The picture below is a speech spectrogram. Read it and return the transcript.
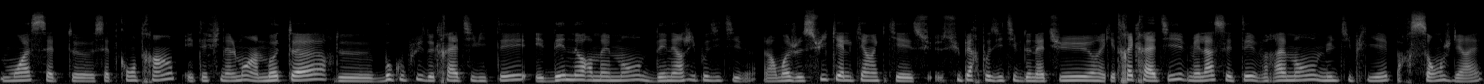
moi, cette, euh, cette contrainte était finalement un moteur de beaucoup plus de créativité et d'énormément d'énergie positive. Alors moi, je suis quelqu'un qui est super positif de nature et qui est très créative, mais là, c'était vraiment multiplié par 100, je dirais.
